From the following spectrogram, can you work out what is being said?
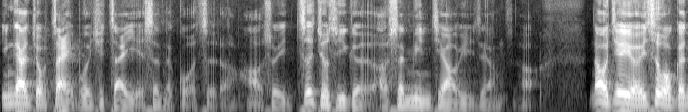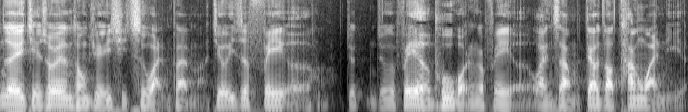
应该就再也不会去摘野生的果子了。好，所以这就是一个呃生命教育这样子哈。那我记得有一次，我跟这些解说员的同学一起吃晚饭嘛，就一只飞蛾，就这个飞蛾扑火那个飞蛾，晚上掉到汤碗里了。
